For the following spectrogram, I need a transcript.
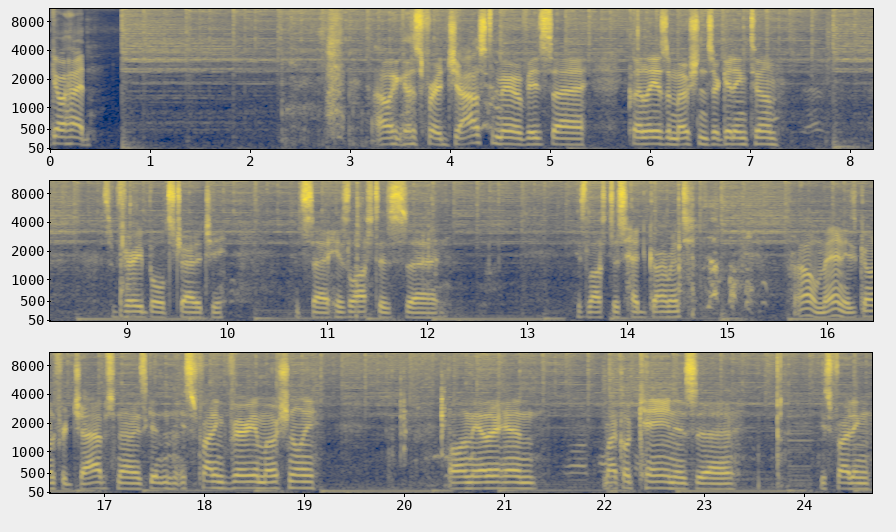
Go ahead. Oh, he goes for a joust move. He's uh, clearly his emotions are getting to him. It's a very bold strategy. It's uh, he's lost his uh, he's lost his head garment. Oh man, he's going for jabs now. He's getting he's fighting very emotionally. While on the other hand, Michael Caine is uh, he's fighting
